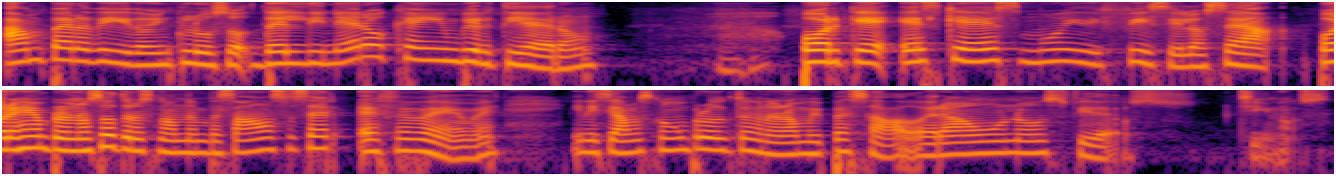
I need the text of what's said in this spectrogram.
han perdido incluso del dinero que invirtieron, porque es que es muy difícil. O sea, por ejemplo, nosotros cuando empezamos a hacer FBM, iniciamos con un producto que no era muy pesado, eran unos fideos chinos,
